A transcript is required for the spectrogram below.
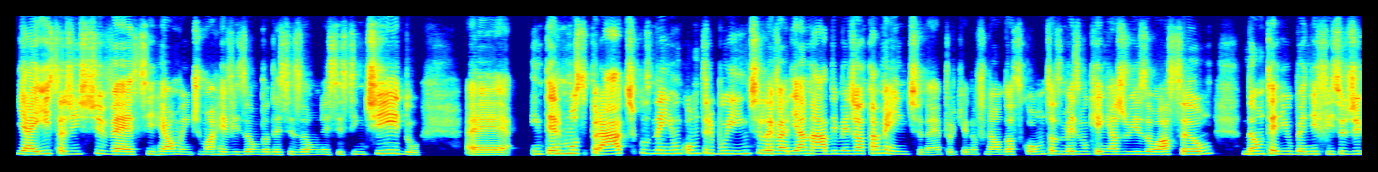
E aí, se a gente tivesse realmente uma revisão da decisão nesse sentido, é, em termos práticos, nenhum contribuinte levaria nada imediatamente, né? Porque no final das contas, mesmo quem ajuizou a ação não teria o benefício de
